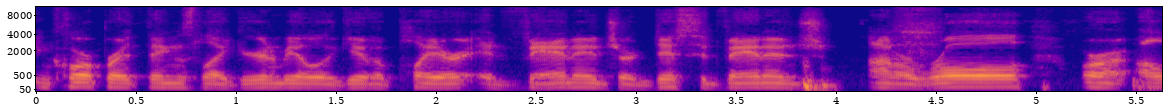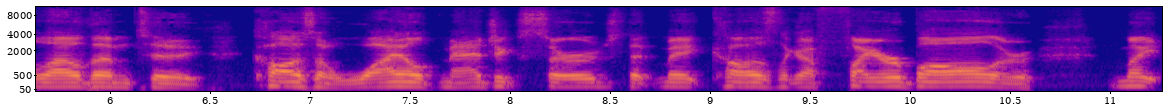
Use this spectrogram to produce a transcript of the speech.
incorporate things like you're going to be able to give a player advantage or disadvantage on a roll or allow them to cause a wild magic surge that might cause like a fireball or might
